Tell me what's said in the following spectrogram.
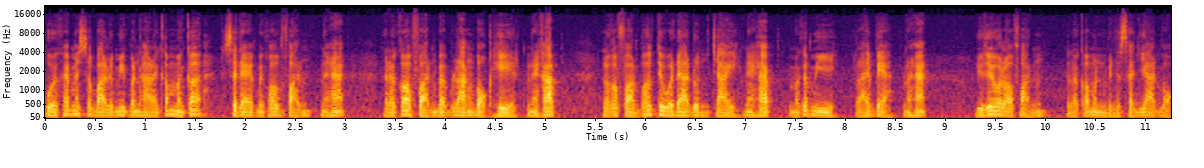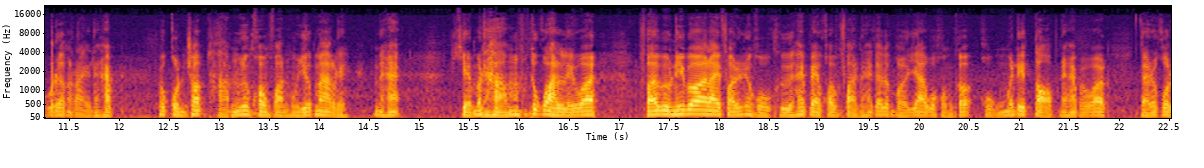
ป่วยไข้ไม่สบายหรือมีปัญหาอะไรก็มันก็แสดงเป็นความฝันนะฮะ แล้วก็ฝันแบบลางบอกเหตุนะครับ แล้วก็ฝันเพราะเทวดาดลใจนะครับ มันก็มีหลายแบบนะฮะอยู่ที่ว่าเราฝันแล้วก็มันเป็นสัญญาณบอกเรื่องอะไรนะครับ เพราะคนชอบถามเรื่องความฝันผมเยอะมากเลยนะฮะเขียนมาถามทุกวันเลยว่าฝันแบบนี้ว่าอะไรฝันนี่โอ้โหคือให้แปลความฝันให้ก็ต้องขออนุญาตว่าผมก็คงไม่ได้ตอบนะครับ เพราะว่าแต่ละคน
